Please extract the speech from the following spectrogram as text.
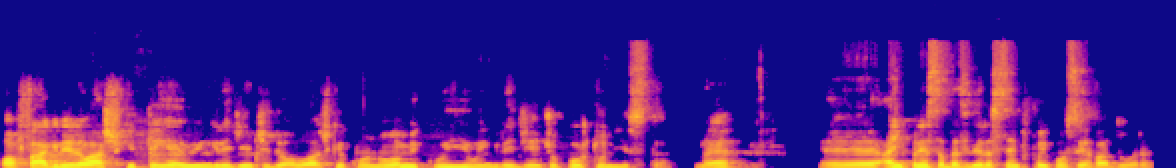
Ó, Fagner, eu acho que tem aí o ingrediente ideológico, econômico e o ingrediente oportunista, né? É, a imprensa brasileira sempre foi conservadora.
